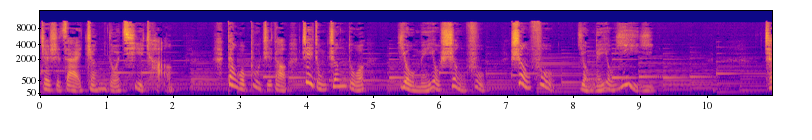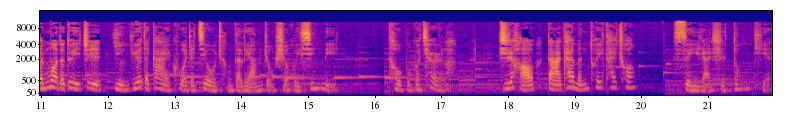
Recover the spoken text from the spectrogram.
这是在争夺气场，但我不知道这种争夺有没有胜负，胜负有没有意义。沉默的对峙，隐约地概括着旧城的两种社会心理。透不过气儿了，只好打开门，推开窗。虽然是冬天，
